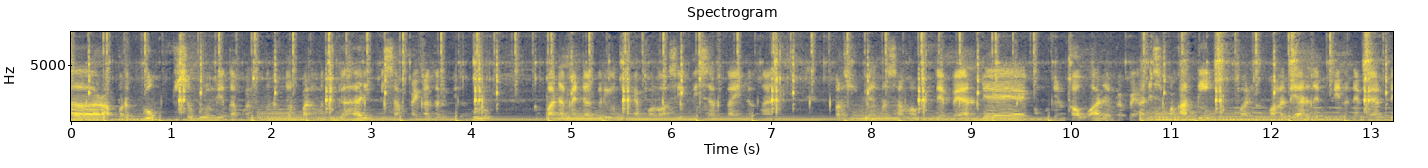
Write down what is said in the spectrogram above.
eh, rapergub sebelum ditetapkan gubernur paling tiga hari disampaikan terlebih dahulu kepada Mendagri untuk evaluasi disertai dengan persetujuan bersama DPRD, kemudian KUA dan PPA disepakati oleh kepala daerah dan pimpinan DPRD.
